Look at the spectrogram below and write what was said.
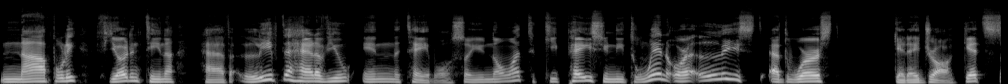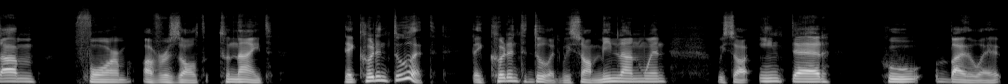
Napoli, Fiorentina have leaped ahead of you in the table. So you know what? To keep pace, you need to win, or at least at worst, get a draw. Get some form of result tonight. They couldn't do it. They couldn't do it. We saw Milan win. We saw Inter, who, by the way,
